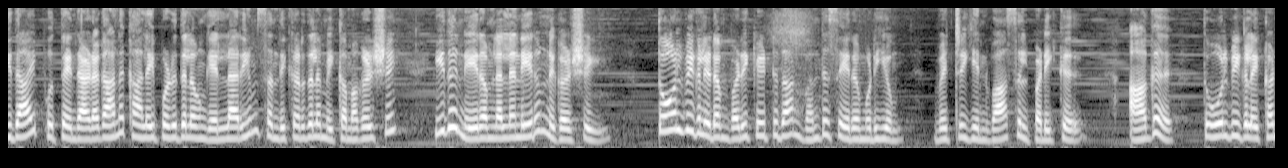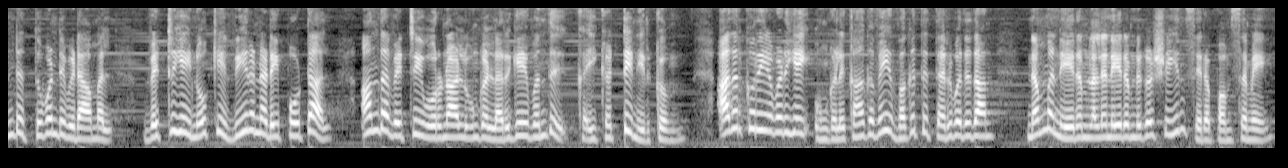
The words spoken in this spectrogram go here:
புதிதாய் புத்த. இந்த அழகான காலை பொழுதுல உங்க எல்லாரையும் சந்திக்கிறதுல மிக்க மகிழ்ச்சி. இது நேரம் நல்ல நேரம் நிகழ்ச்சி. தோல்விகளிடம் வழிகேட்டுதான் வந்து சேர முடியும். வெற்றியின் வாசல் படிக்கு. ஆக தோல்விகளை கண்டு துவண்டு விடாமல் வெற்றியை நோக்கி வீரநடை போட்டால் அந்த வெற்றி ஒரு நாள் உங்கள் அருகே வந்து கை கட்டி நிற்கும். அதற்குரிய வழியை உங்களுக்காகவே வகுத்து தருவதுதான் நம்ம நேரம் நல்ல நேரம் நிகழ்ச்சியின் சிறப்பம்சமே.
